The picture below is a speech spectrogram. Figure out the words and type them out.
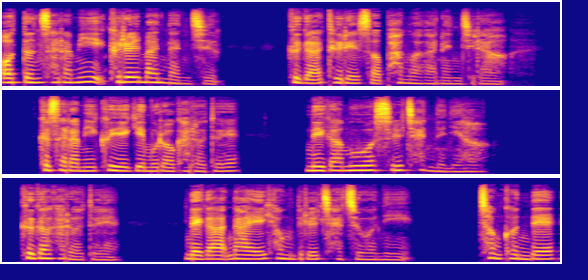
어떤 사람이 그를 만난즉 그가 들에서 방황하는지라 그 사람이 그에게 물어 가로되 내가 무엇을 찾느냐 그가 가로되 내가 나의 형들을 찾으오니 청컨대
